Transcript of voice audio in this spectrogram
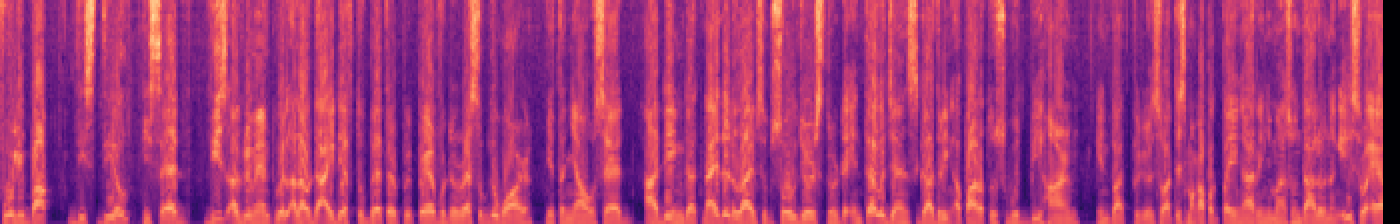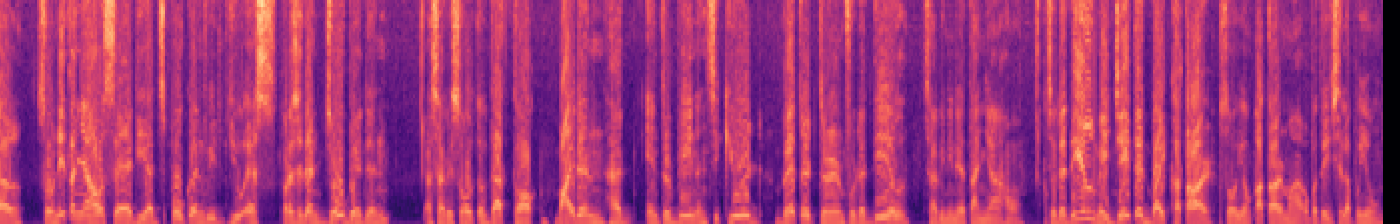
fully back this deal. He said, this agreement will allow the IDF to better prepare for the rest of the war, Netanyahu said, adding that neither the lives of soldiers nor the intelligence gathering apparatus would be harmed in that period. So at least makapagpahinga rin yung mga sundalo ng Israel. So Netanyahu said he had spoken with US President Joe Biden As a result of that talk, Biden had intervened and secured better term for the deal, sabi ni Netanyahu. So the deal mediated by Qatar. So yung Qatar mga kapatid, sila po yung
